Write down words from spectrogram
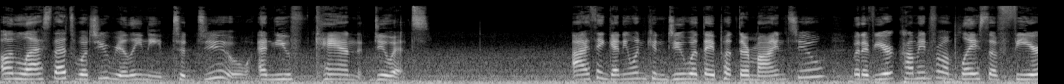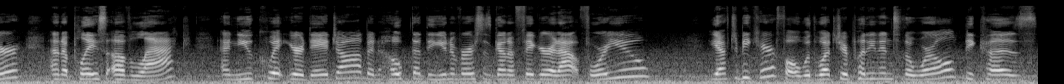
unless that's what you really need to do and you can do it. I think anyone can do what they put their mind to, but if you're coming from a place of fear and a place of lack, and you quit your day job and hope that the universe is going to figure it out for you, you have to be careful with what you're putting into the world because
